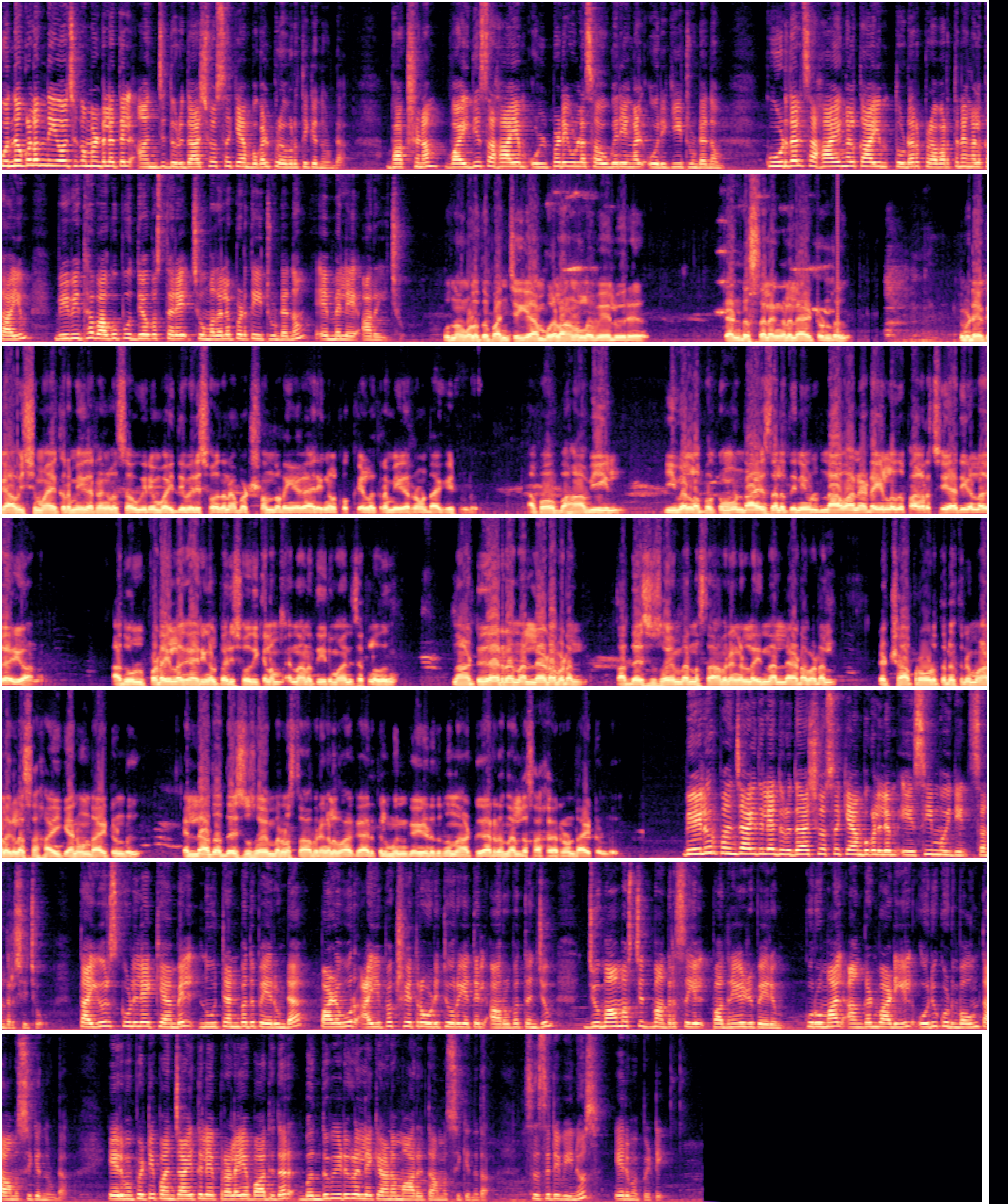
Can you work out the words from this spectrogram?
കുന്നുകുളം നിയോജക മണ്ഡലത്തിൽ അഞ്ച് ദുരിതാശ്വാസ ക്യാമ്പുകൾ പ്രവർത്തിക്കുന്നുണ്ട്. ഭക്ഷണം വൈദ്യസഹായം ഉൾപ്പെടെയുള്ള സൗകര്യങ്ങൾ ഒരുക്കിയിട്ടുണ്ടെന്നും കൂടുതൽ സഹായങ്ങൾക്കായും തുടർ പ്രവർത്തനങ്ങൾക്കായും വിവിധ വകുപ്പ് ഉദ്യോഗസ്ഥരെ ചുമതലപ്പെടുത്തിയിട്ടുണ്ടെന്നും എം എൽ എ അറിയിച്ചു. കുന്നംകുളത്ത് പഞ്ച് ക്യാമ്പുകളാണുള്ളത്. വേലൂര് രണ്ട് സ്ഥലങ്ങളിലായിട്ടുണ്ട്. ഇവിടെയൊക്കെ ആവശ്യമായ ക്രമീകരണങ്ങൾ സൗകര്യം വൈദ്യപരിശോധന ഭക്ഷണം തുടങ്ങിയ കാര്യങ്ങൾക്കൊക്കെയുള്ള ക്രമീകരണം ഉണ്ടാക്കിയിട്ടുണ്ട്. അപ്പോൾ ഭാവിയിൽ ഈ വെള്ളപ്പൊക്കം ഉണ്ടായ സ്ഥലത്ത് ഇനി ഉണ്ടാവാൻ ഇടയുള്ളത് പകർച്ചവ്യാധികളുടെ കാര്യമാണ്. അത് ഉൾപ്പെടെയുള്ള കാര്യങ്ങൾ പരിശോധിക്കണം എന്നാണ് തീരുമാനിച്ചിട്ടുള്ളത്. നാട്ടുകാരുടെ നല്ല ഇടപെടൽ തദ്ദേശ സ്വയംഭരണ സ്ഥാപനങ്ങളുടെയും നല്ല ഇടപെടൽ രക്ഷാപ്രവർത്തനത്തിനും ആളുകളെ സഹായിക്കാനും ഉണ്ടായിട്ടുണ്ട്. എല്ലാ തദ്ദേശ സ്വയംഭരണ സ്ഥാപനങ്ങളും ആ കാര്യത്തിൽ മുൻകൈ എടുത്തിട്ട് നാട്ടുകാരുടെ നല്ല സഹകരണം ഉണ്ടായിട്ടുണ്ട്. വേലൂർ പഞ്ചായത്തിലെ ദുരിതാശ്വാസ ക്യാമ്പുകളിലും എ സി മൊയ്തീൻ സന്ദർശിച്ചു. തയ്യൂർ സ്കൂളിലെ ക്യാമ്പിൽ നൂറ്റൻപത് പേരുണ്ട്. പഴവൂർ അയ്യപ്പക്ഷേത്ര ഓഡിറ്റോറിയത്തിൽ അറുപത്തഞ്ചും ജുമാ മസ്ജിദ് മദ്രസയിൽ പതിനേഴ് പേരും കുറുമാൽ അംഗൻവാടിയിൽ ഒരു കുടുംബവും താമസിക്കുന്നുണ്ട്. എരുമപ്പെട്ടി പഞ്ചായത്തിലെ പ്രളയബാധിതർ ബന്ധുവീടുകളിലേക്കാണ് മാറി താമസിക്കുന്നത്. CCTV news Erumapetty.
